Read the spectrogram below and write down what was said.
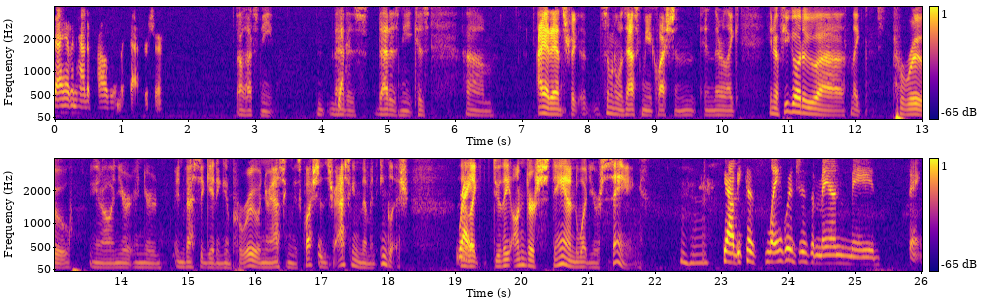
I haven't had a problem with that for sure. Oh, that's neat. That is that is neat because um, I had answered. Someone was asking me a question, and they're like, you know, if you go to uh, like Peru, you know, and you're and you're investigating in Peru, and you're asking these questions, you're asking them in English. Right. Like, do they understand what you're saying? Yeah, because language is a man-made thing.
